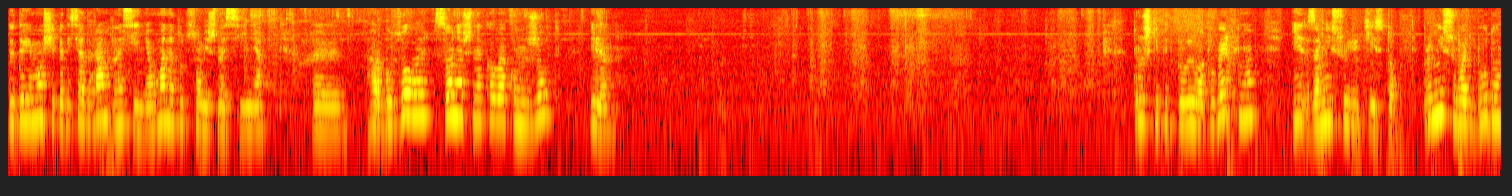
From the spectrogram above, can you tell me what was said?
Додаємо ще 50 грам насіння. У мене тут суміш насіння. Е, Гарбузове, соняшникове, кунжут і льон. Трошки підпилила поверхню і замішую тісто. Промішувати буду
